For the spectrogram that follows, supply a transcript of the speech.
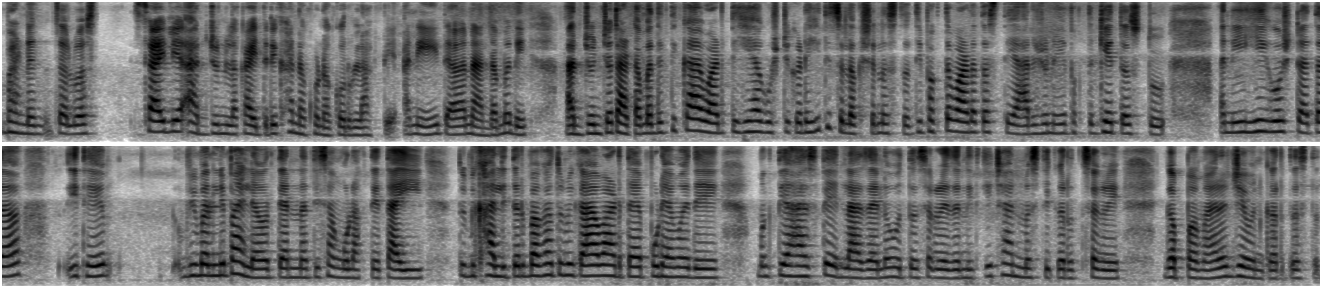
भांडण चालू असतं. सायली अर्जुनला काहीतरी खानाखोणा करू लागते आणि त्या नादामध्ये अर्जुनच्या ताटामध्ये ती काय वाढते ह्या गोष्टीकडेही तिचं लक्ष नसतं. ती फक्त वाढत असते. अर्जुन हे फक्त घेत असतो. आणि ही गोष्ट आता इथे विमलने पाहिल्यावर त्यांना ती सांगू लागते ताई तुम्ही खाली तर बघा तुम्ही काय वाढताय पुढ्यामध्ये मग ती हसते लाजायला होतं. सगळेजण इतके छान मस्ती करत सगळे गप्पा मारत जेवण करत असतात.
